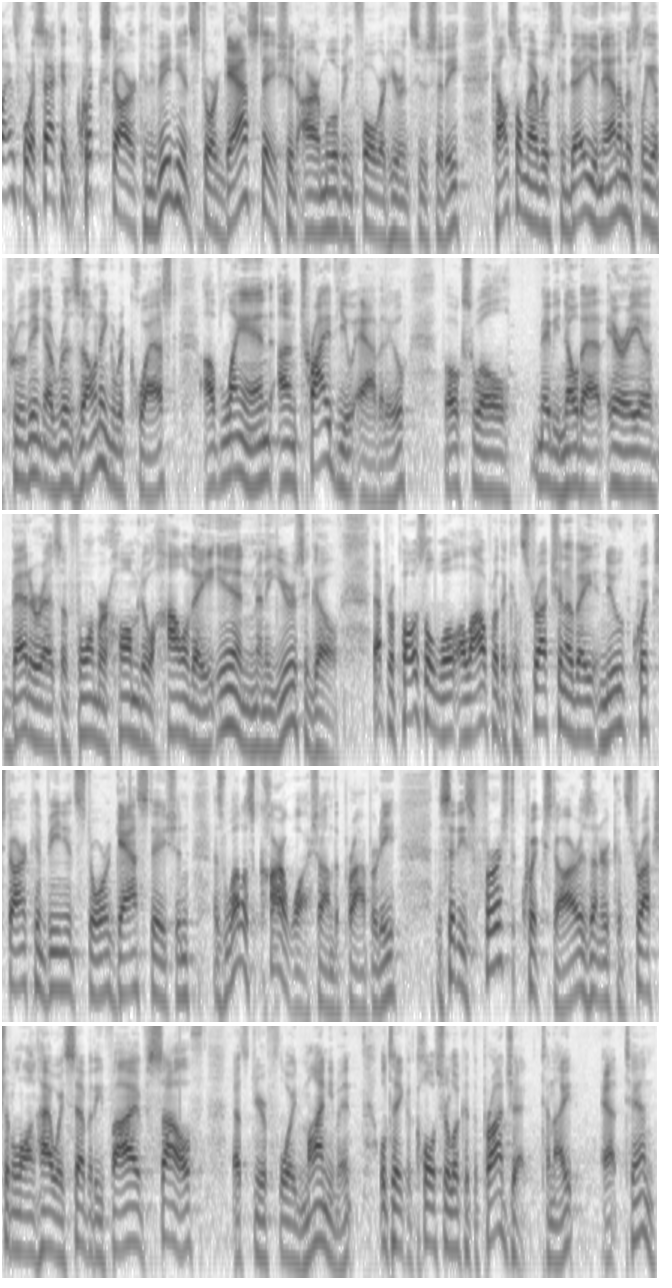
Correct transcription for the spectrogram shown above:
Plans for a second KWIK Star convenience store gas station are moving forward here in Sioux City. Council members today unanimously approving a rezoning request of land on Triview Avenue. Folks will maybe know that area better as a former home to a Holiday Inn many years ago. That proposal will allow for the construction of a new KWIK Star convenience store, gas station, as well as car wash on the property. The city's first KWIK Star is under construction along Highway 75 South. That's near Floyd Monument. We'll take a closer look at the project tonight at 10.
